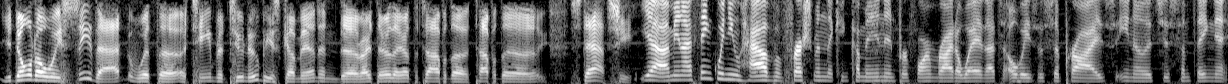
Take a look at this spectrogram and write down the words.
you don't always see that with a, a team that two newbies come in and uh, right there, they're at the top of the top of the stats sheet. Yeah, I mean, I think when you have a freshman that can come in and perform right away, that's always a surprise. You know, it's just something that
